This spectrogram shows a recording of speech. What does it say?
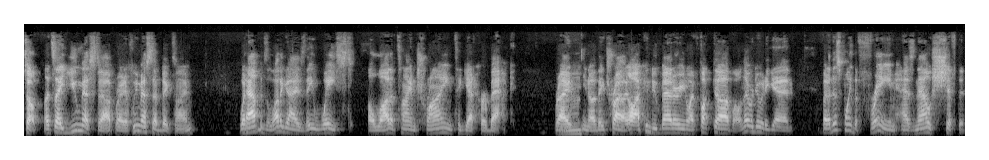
So let's say you messed up, right? If we messed up big time, what happens? A lot of guys they waste a lot of time trying to get her back, right? Mhm. You know, they try like, oh, I can do better. You know, I fucked up. I'll never do it again. But at this point, the frame has now shifted.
